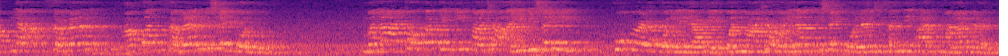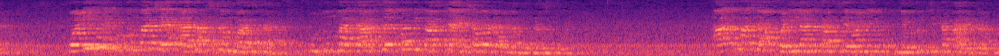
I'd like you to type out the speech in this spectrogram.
आपल्या सगळ्या आपण सगळ्यांविषयी बोलतो मला आठवतं की मी माझ्या आईविषयी खूप वेळा बोललेली आहे पण माझ्या वडिलांविषयी बोलण्याची संधी आज मला मिळाली वडील हे कुटुंबाचे आधारस्तंभ असतात कुटुंबाचा सर्व विकास त्यांच्यावर अवलंबून असतो आज माझ्या वडिलांचा सेवानिवृत्तीचा कार्यक्रम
